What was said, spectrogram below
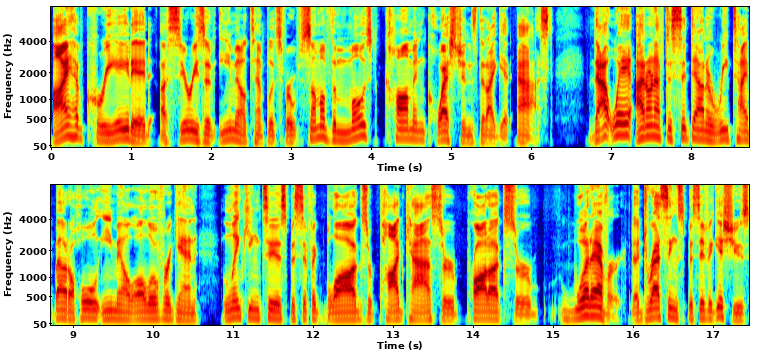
I have created a series of email templates for some of the most common questions that I get asked. That way, I don't have to sit down and retype out a whole email all over again, linking to specific blogs or podcasts or products or whatever, addressing specific issues.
